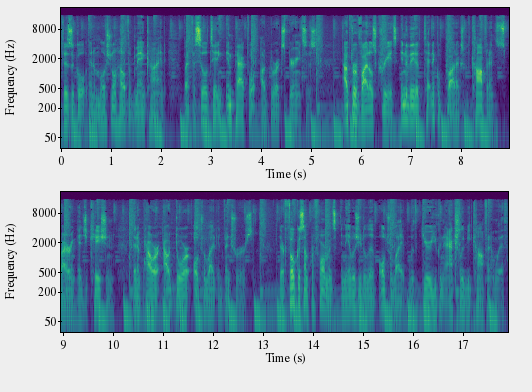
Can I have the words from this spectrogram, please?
physical, and emotional health of mankind by facilitating impactful outdoor experiences. Outdoor Vitals creates innovative technical products with confidence inspiring education that empower outdoor ultralight adventurers. Their focus on performance enables you to live ultralight with gear you can actually be confident with.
